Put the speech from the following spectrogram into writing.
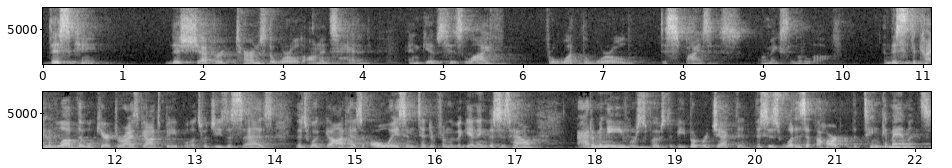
This king, this shepherd, turns the world on its head and gives his life for what the world despises or makes little of. And this is the kind of love that will characterize God's people. That's what Jesus says. That's what God has always intended from the beginning. This is how Adam and Eve were supposed to be, but rejected. This is what is at the heart of the Ten Commandments.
